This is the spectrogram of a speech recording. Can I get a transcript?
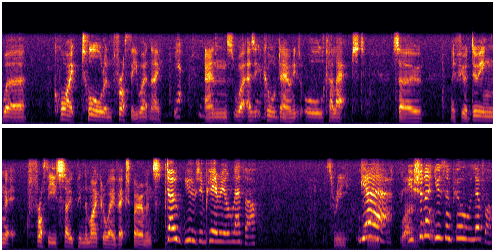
were quite tall and frothy, weren't they? yeah. And wha- as it cooled down, it's all collapsed. So, if you're doing frothy soap in the microwave experiments, Don't use Imperial leather. Three, Yeah, one. you shouldn't use imperial leather.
